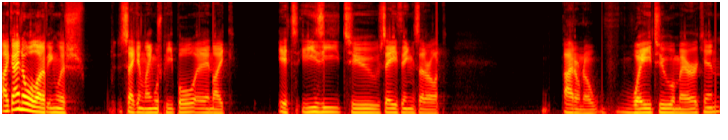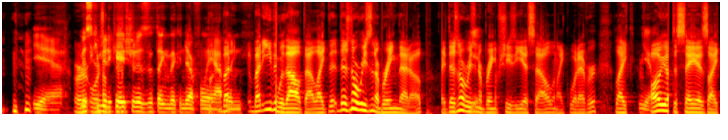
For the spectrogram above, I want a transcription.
like I know a lot of English second language people, and like it's easy to say things that are like I don't know, way too American. yeah. Or- or. Miscommunication is a thing that can definitely but, but happen. but even without that, like, th- there's no reason to bring that up. Right? There's no reason Yeah. to bring up she's ESL and like whatever. Like, Yeah. all you have to say is like,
